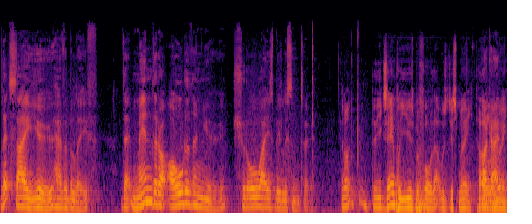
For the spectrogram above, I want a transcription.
Let's say you have a belief that men that are older than you should always be listened to. And I, the example you used before, that was just me, totally okay, me.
